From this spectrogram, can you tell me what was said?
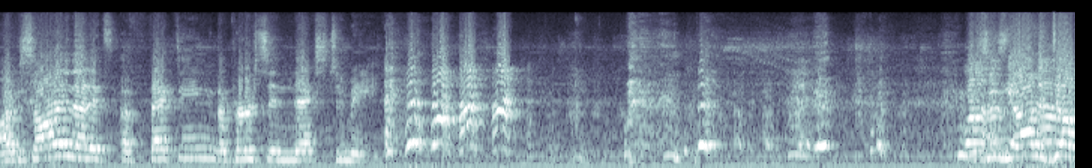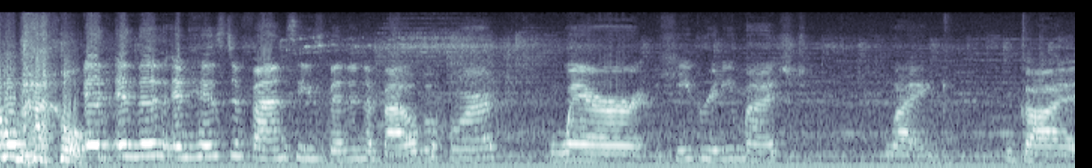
I'm sorry that it's affecting the person next to me. Well, this is okay, not a double battle. In, in the in his defense, he's been in a battle before where he pretty much like got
